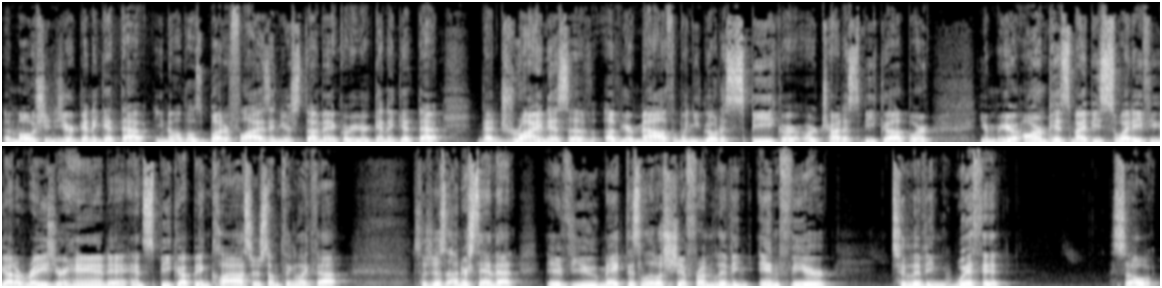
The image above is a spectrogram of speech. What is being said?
emotions. You're going to get that, you know, those butterflies in your stomach or you're going to get that that dryness of of your mouth when you go to speak or or try to speak up or your, your armpits might be sweaty if you got to raise your hand and, and speak up in class or something like that. So just understand that if you make this little shift from living in fear to living with it, so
